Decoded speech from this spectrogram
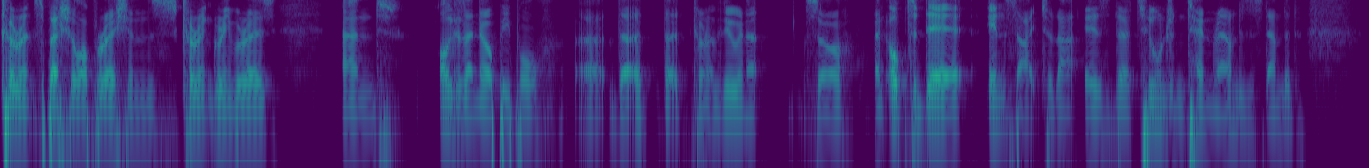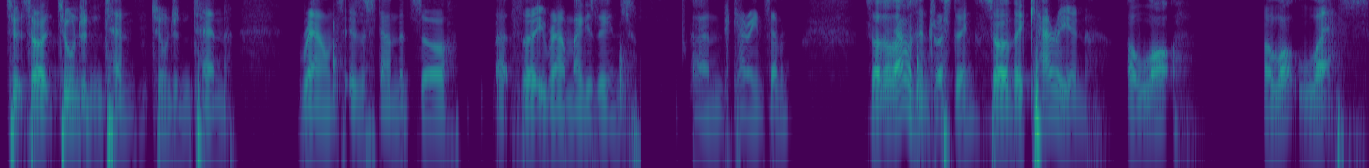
current special operations, current Green Berets, and all because I know people uh, that are that are currently doing it. So an up to date insight to that is the 210 round is a standard. Two, sorry, 210 210 rounds is a standard. So uh, 30 round magazines and carrying seven. So I thought that was interesting. So they're carrying a lot a lot less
